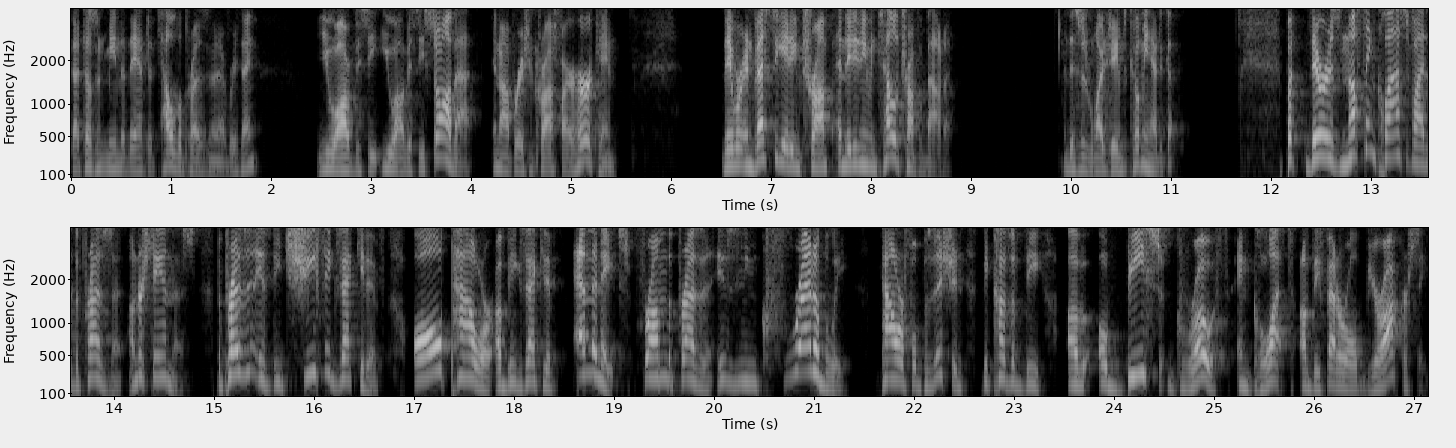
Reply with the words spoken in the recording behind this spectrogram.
that doesn't mean that they have to tell the president everything. You obviously you obviously saw that in Operation Crossfire Hurricane. They were investigating Trump and they didn't even tell Trump about it. This is why James Comey had to go. But there is nothing classified to the president. Understand this. The president is the chief executive. All power of the executive emanates from the president. It is an incredibly powerful position because of the uh, obese growth and glut of the federal bureaucracy.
